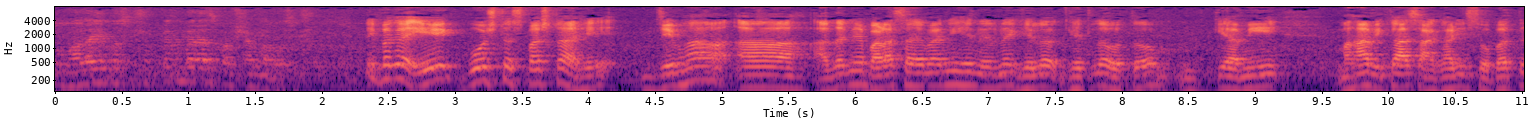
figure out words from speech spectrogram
तुम्हालाही बसू शकतो आणि बऱ्याच पक्षांना बसू शकतो. नाही बघा एक गोष्ट स्पष्ट आहे. जेव्हा आदरणीय बाळासाहेबांनी हे निर्णय घेलं घेतलं होतं की आम्ही महाविकास आघाडीसोबत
